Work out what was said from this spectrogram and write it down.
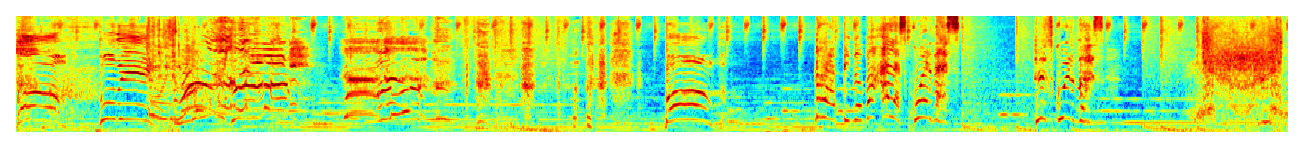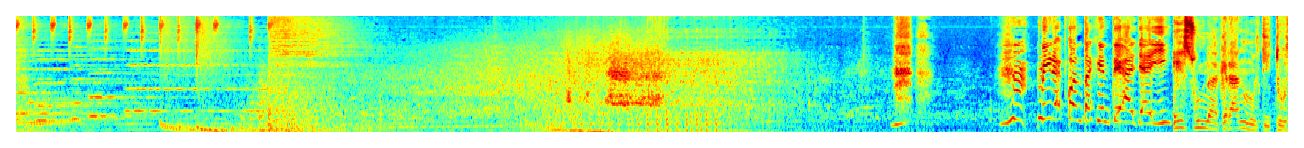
¡Bom! Es una gran multitud.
